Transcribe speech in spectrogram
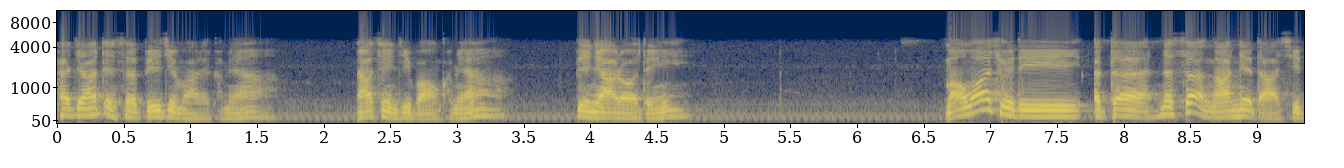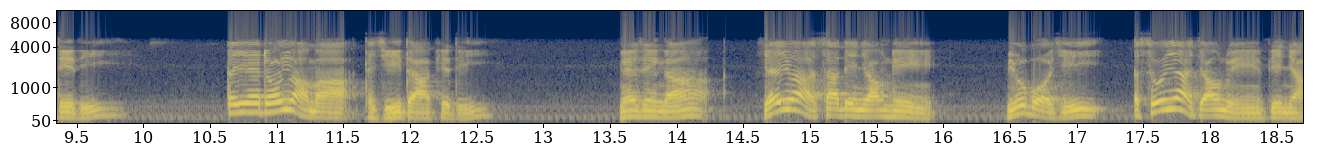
ဖတ်ကြားတင်ဆက်ပေးခြင်းပါတယ်ခင်ဗျာနားဆင်ကြည့်ပါအောင်ခင်ဗျာပညာတော်သင်မောင်မချွေသည်အသက်25နှစ်သာရှိသေးသည်တရတော်ရွာမှတကြီးသားဖြစ်သည်ငယ်စဉ်ကရက်ရွာစာတင်ကျောင်းနှင့်မြို့ပေါ်ကြီးအစိုးရကျောင်းတွင်ပညာ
